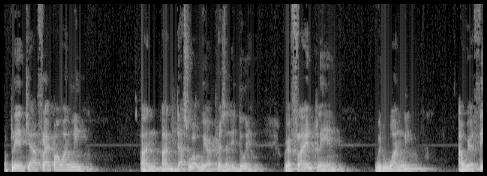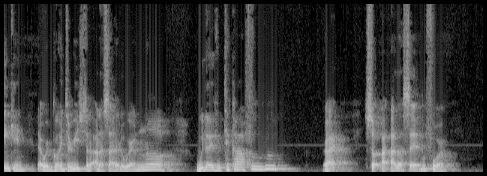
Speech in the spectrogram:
A plane can't fly on one wing. And, and that's what we are presently doing. We are flying plane with one wing. And we are thinking that we're going to reach to the other side of the world. No, we don't even take off. Right? So, as I said before,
